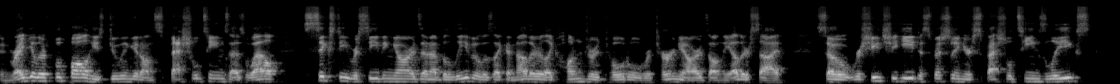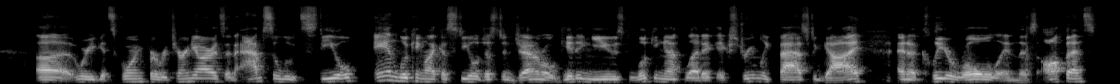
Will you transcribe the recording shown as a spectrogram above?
in regular football, he's doing it on special teams as well. 60 receiving yards, and I believe it was like another like 100 total return yards on the other side. So Rashid Shaheed, especially in your special teams leagues, uh, where you get scoring for return yards, an absolute steal, and looking like a steal just in general, getting used, looking athletic, extremely fast guy, and a clear role in this offense.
